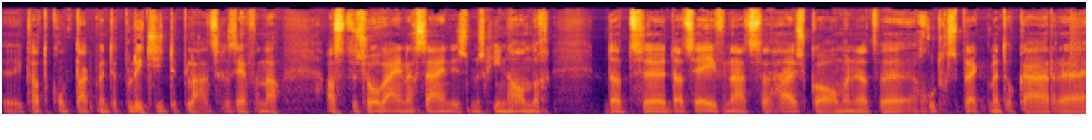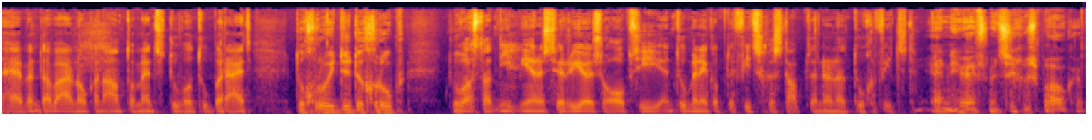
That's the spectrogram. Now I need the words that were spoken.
ik had contact met de politie te plaatsen gezegd van nou, als het er zo weinig zijn, is het misschien handig dat, ze, dat ze even naar het stadhuis komen en dat we een goed gesprek met elkaar hebben. Daar waren ook een aantal mensen toen wel toe bereid. Toen groeide de groep, toen was dat niet meer een serieuze optie en toen ben ik op de fiets gestapt en er naartoe gefietst. En u heeft met ze gesproken?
